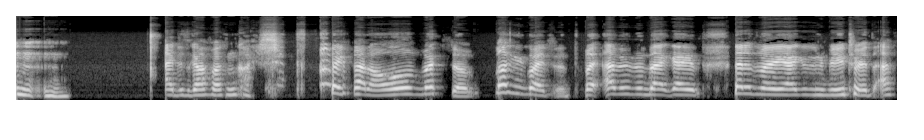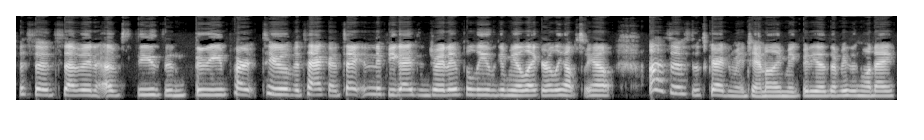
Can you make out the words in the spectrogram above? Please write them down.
mm-mm. I just got fucking questions. I got a whole bunch of fucking questions. But other than that, guys, that is my reaction review towards episode 7 of season 3, part 2 of Attack on Titan. If you guys enjoyed it, please give me a like. It really helps me out. Also, subscribe to my channel. I make videos every single day.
